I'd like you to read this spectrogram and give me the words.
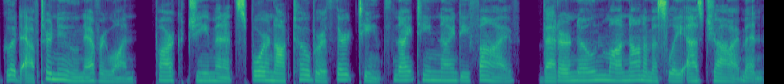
Good afternoon everyone, Park Ji-min's born October 13, 1995, better known mononymously as Jimin,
